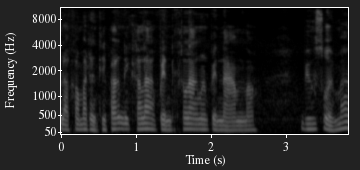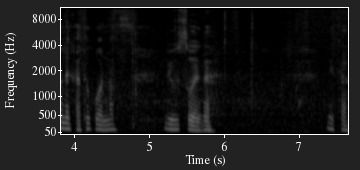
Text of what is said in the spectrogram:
เราก็มาถึงที่พักนี้ข้างล่างเป็นข้างล่างนั้นเป็นน้ำเนาะวิวสวยมากเลยค่ะ ทุกคนเนาะวิวสวยค่ะ นี่ค่ะ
